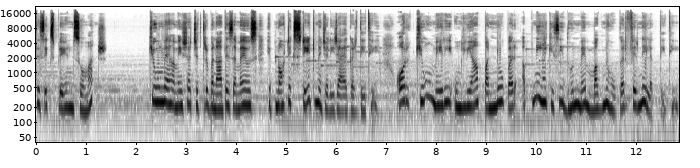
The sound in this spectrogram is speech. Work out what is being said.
this explain so much क्यों मैं हमेशा चित्र बनाते समय उस हिप्नोटिक स्टेट में चली जाया करती थी? और क्यों मेरी उंगलियाँ पन्नों पर अपनी ही किसी धुन में मग्न होकर फिरने लगती थी?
